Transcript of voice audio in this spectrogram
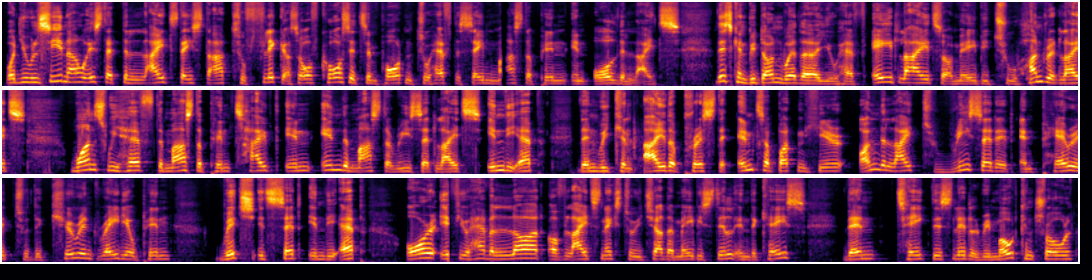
What you will see now is that the lights, they start to flicker. So of course it's important to have the same master pin in all the lights. This can be done whether you have 8 lights or maybe 200 lights. Once we have the master pin typed in in the master reset lights in the app, then we can either press the enter button here on the light to reset it and pair it to the current radio pin, which is set in the app. Or if you have a lot of lights next to each other, maybe still in the case, then take this little remote control,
